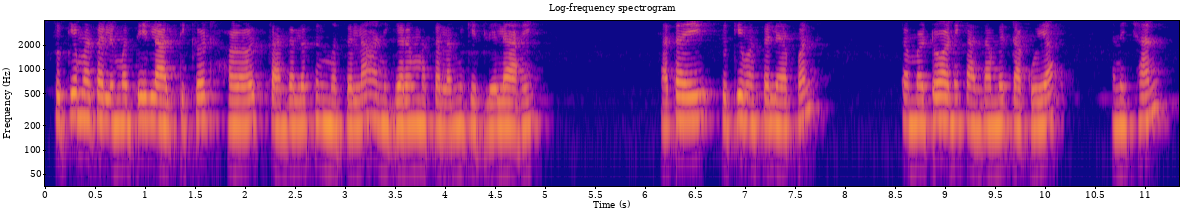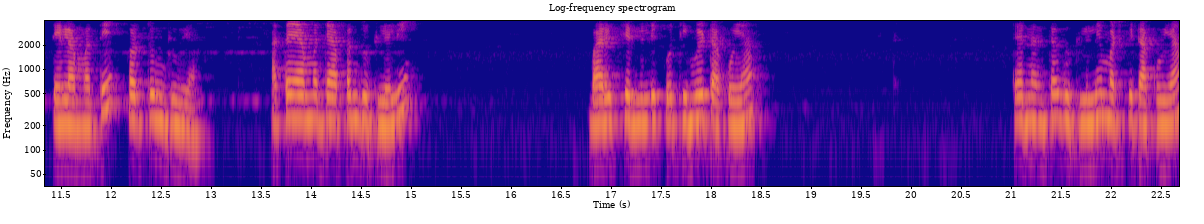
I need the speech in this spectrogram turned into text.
सुके मसाल्यामध्ये लाल तिखट हळद कांदा लसूण मसाला आणि गरम मसाला मी घेतलेला आहे. आता हे सुके मसाले आपण टमॅटो आणि कांदामध्ये टाकूया आणि छान तेलामध्ये परतून घेऊया. आता यामध्ये आपण धुतलेली बारीक चिरलेली कोथिंबीर टाकूया. त्यानंतर धुतलेली मटकी टाकूया.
